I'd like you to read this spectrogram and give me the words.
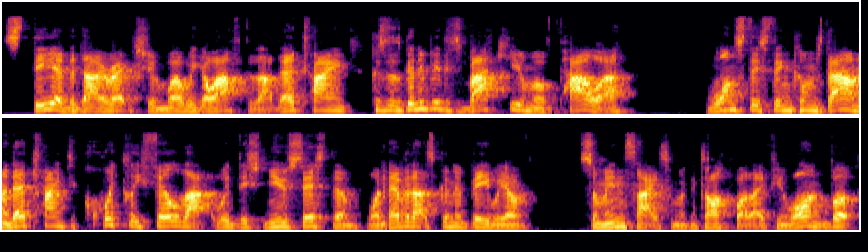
steer the direction where we go after that. They're trying, because there's going to be this vacuum of power once this thing comes down, and they're trying to quickly fill that with this new system, whatever that's going to be. We have some insights and we can talk about that if you want. But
